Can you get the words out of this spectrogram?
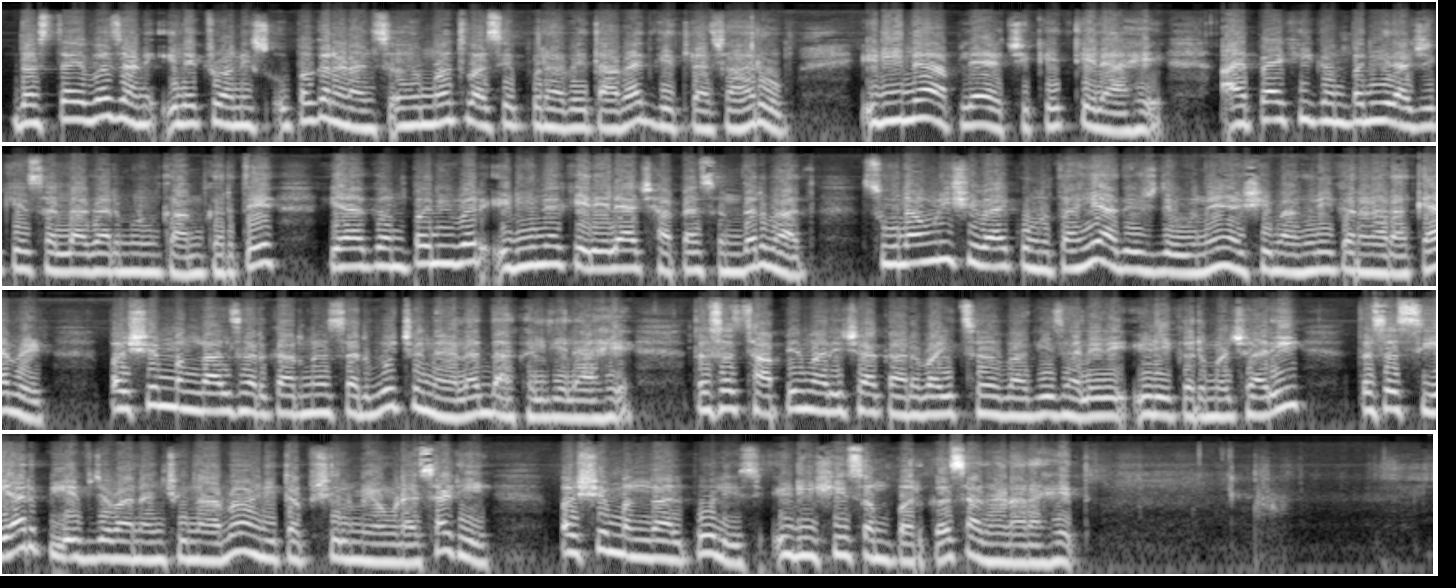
दस्तऐवज आणि इलेक्ट्रॉनिक्स उपकरणांसह महत्त्वाचे पुरावे ताब्यात घेतल्याचा आरोप ईडीनं आपल्या याचिकेत केला आहे. आयपॅक ही कंपनी राजकीय सल्लागार म्हणून काम करते. या कंपनीवर ईडीनं केलेल्या छाप्यासंदर्भात सुनावणीशिवाय कोणताही आदेश देऊ नये अशी मागणी करणारा कॅवेट पश्चिम बंगाल सरकारनं सर्वोच्च न्यायालयात दाखल केला आहे. तसंच छापेमारीच्या कारवाईत सहभागी झालेले ईडी कर्मचारी तसंच सीआरपीएफ जवानांची नावं आणि तपशील मिळवण्यासाठी पश्चिम बंगाल पोलीस ईडीशी संपर्क साधणार आहेत.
